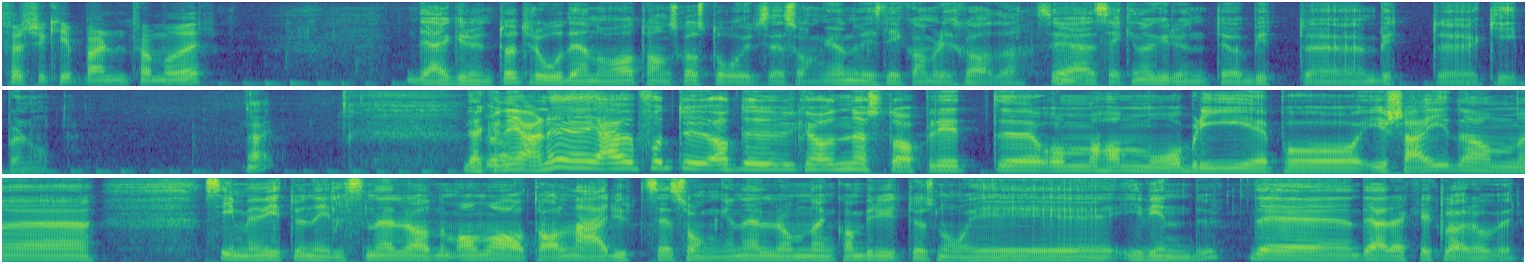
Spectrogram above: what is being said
førstekeeperen framover? Det er grunn til å tro det nå, at han skal stå ut sesongen hvis ikke han blir skada. Så jeg ser ikke noe grunn til å bytte, bytte keeper nå. Nei. Jeg kunne gjerne jeg har fått at du kunne nøste opp litt eh, om han må bli på, i Skeid, han uh, Simen Hvittu Nilsen, eller om, om avtalen er ut sesongen, eller om den kan brytes nå i, i vindu. Det, det er jeg ikke klar over.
